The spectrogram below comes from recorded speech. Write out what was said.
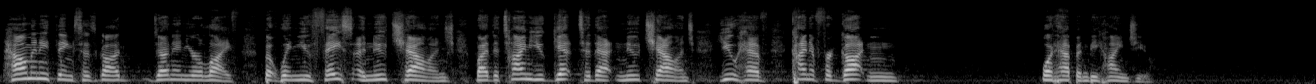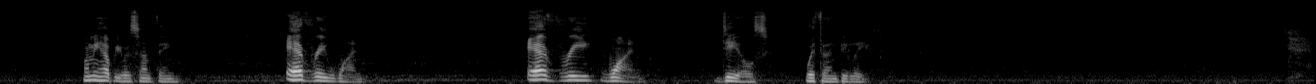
how many things has God done in your life? But when you face a new challenge, by the time you get to that new challenge, you have kind of forgotten what happened behind you. Let me help you with something. Everyone, everyone deals with unbelief.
